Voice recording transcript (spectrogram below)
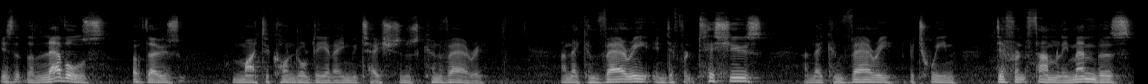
is that the levels of those mitochondrial DNA mutations can vary. And they can vary in different tissues and they can vary between different family members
